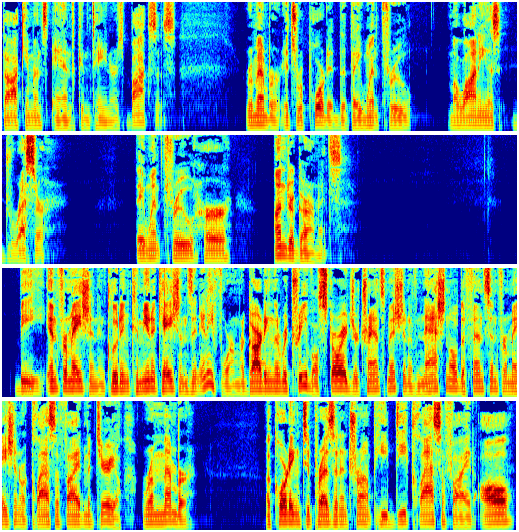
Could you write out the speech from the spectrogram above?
documents and containers, boxes. Remember, it's reported that they went through Melania's dresser. They went through her undergarments. B. Information, including communications in any form regarding the retrieval, storage, or transmission of national defense information or classified material. Remember, according to President Trump, he declassified all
